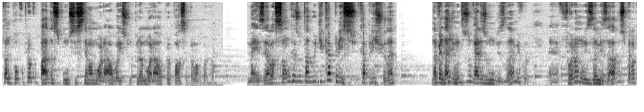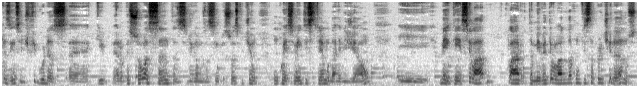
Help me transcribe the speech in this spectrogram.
tão pouco preocupadas com o sistema moral, a estrutura moral proposta pelo Alcorão. Mas elas são resultado de capricho, capricho, né? Na verdade, muitos lugares do mundo islâmico é, foram islamizados pela presença de figuras é, que eram pessoas santas, digamos assim, pessoas que tinham um conhecimento extremo da religião. E, bem, tem esse lado, claro, também vai ter o lado da conquista por tiranos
